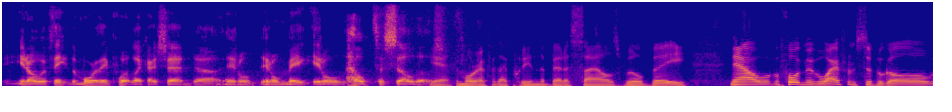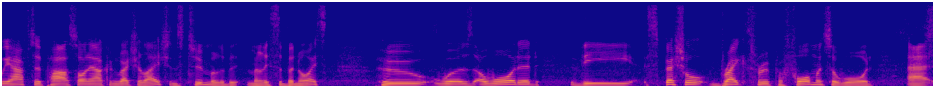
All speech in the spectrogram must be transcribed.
you know, if they the more they put, like I said, uh, it'll it'll make it'll help to sell those. Yeah, the more effort they put in, the better sales will be. Now, before we move away from Supergirl, we have to pass on our congratulations to Melissa Benoist, who was awarded the Special Breakthrough Performance Award at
